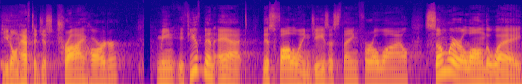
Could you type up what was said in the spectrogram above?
You don't have to just try harder. I mean, if you've been at this following Jesus thing for a while, somewhere along the way,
